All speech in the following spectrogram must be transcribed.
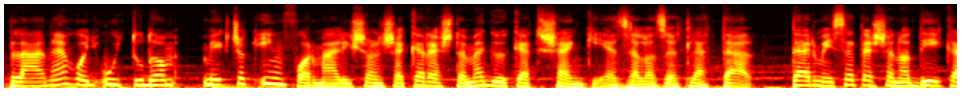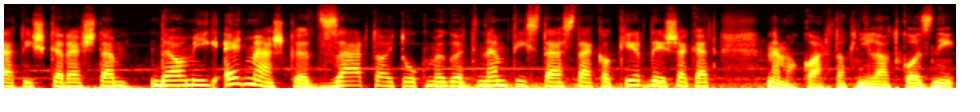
Pláne, hogy úgy tudom, még csak informálisan se kereste meg őket senki ezzel az ötlettel. Természetesen a DK-t is kerestem, de amíg egymás közt zárt ajtók mögött nem tisztázták a kérdéseket, nem akartak nyilatkozni.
